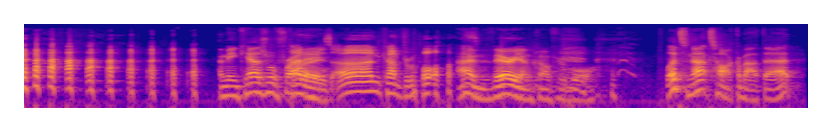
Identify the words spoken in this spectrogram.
I mean, casual Connor Friday. is uncomfortable. I'm very uncomfortable. Let's not talk about that.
